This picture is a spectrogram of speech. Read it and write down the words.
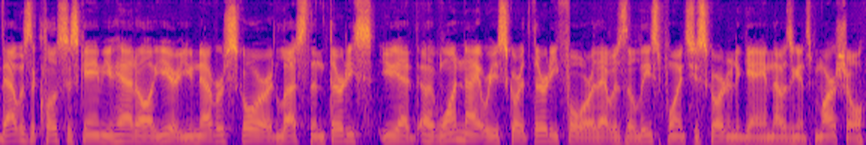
that was the closest game you had all year. You never scored less than 30. You had uh, one night where you scored 34. That was the least points you scored in a game. That was against Marshall.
